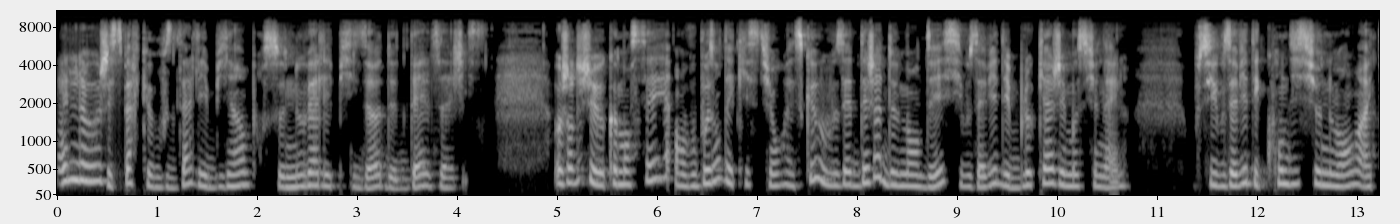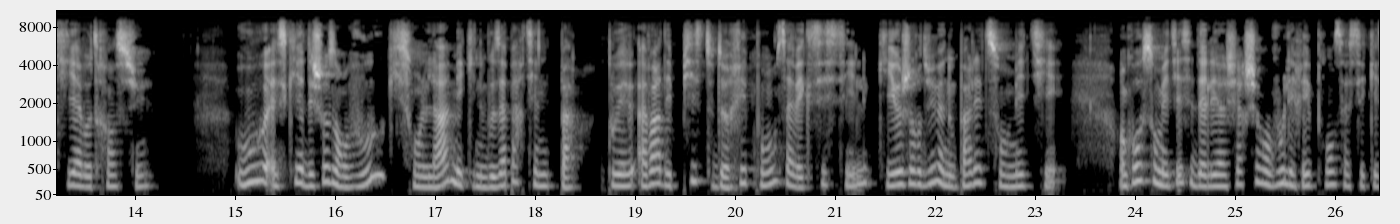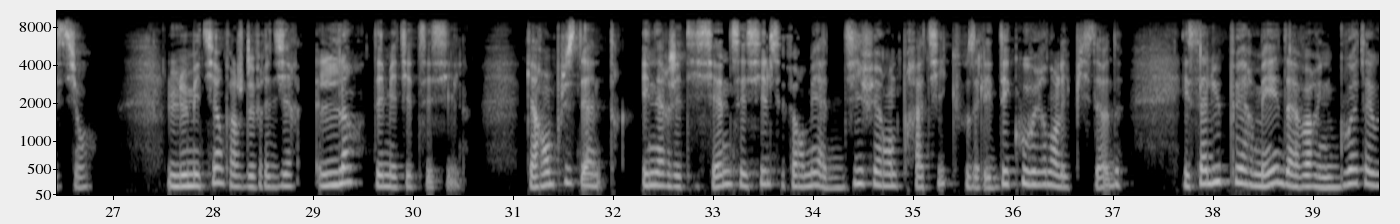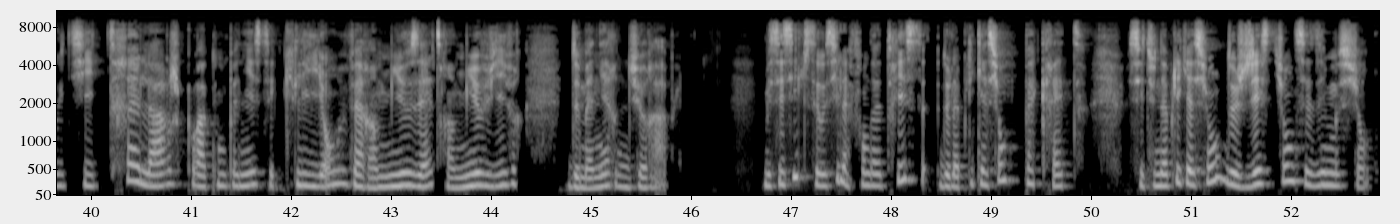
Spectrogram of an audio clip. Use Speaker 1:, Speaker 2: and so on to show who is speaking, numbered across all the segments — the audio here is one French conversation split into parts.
Speaker 1: Hello, j'espère que vous allez bien pour ce nouvel épisode d'Elles agissent. Aujourd'hui, je vais commencer en vous posant des questions. Est-ce que vous vous êtes déjà demandé si vous aviez des blocages émotionnels ou si vous aviez des conditionnements acquis à votre insu? Ou est-ce qu'il y a des choses en vous qui sont là mais qui ne vous appartiennent pas? Vous pouvez avoir des pistes de réponse avec Cécile qui aujourd'hui va nous parler de son métier. En gros, son métier, c'est d'aller chercher en vous les réponses à ces questions. Le métier, enfin je devrais dire l'un des métiers de Cécile. Car en plus d'être énergéticienne, Cécile s'est formée à différentes pratiques, vous allez découvrir dans l'épisode, et ça lui permet d'avoir une boîte à outils très large pour accompagner ses clients vers un mieux-être, un mieux vivre de manière durable. Mais Cécile, c'est aussi la fondatrice de l'application Pacrette. C'est une application de gestion de ses émotions.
